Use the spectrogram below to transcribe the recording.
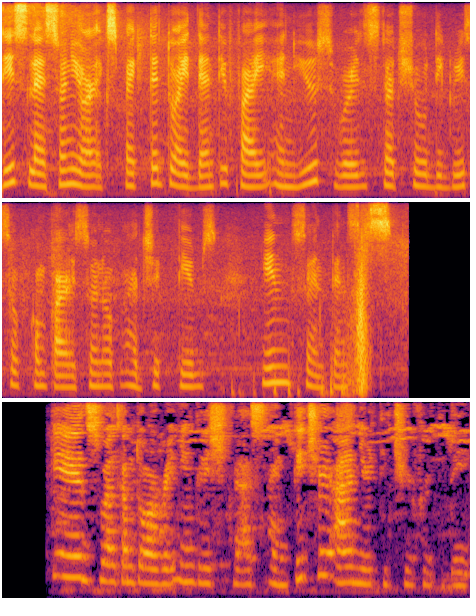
this lesson, you are expected to identify and use words that show degrees of comparison of adjectives in sentences. Kids, welcome to our English class. I'm Teacher Anne, your teacher for today.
